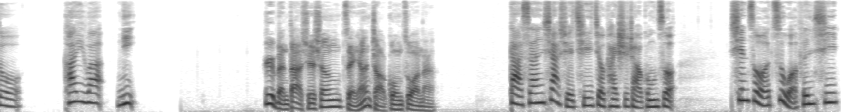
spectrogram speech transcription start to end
動会話二。日本大学生怎样找工作呢？大三下学期就开始找工作，先做自我分析，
